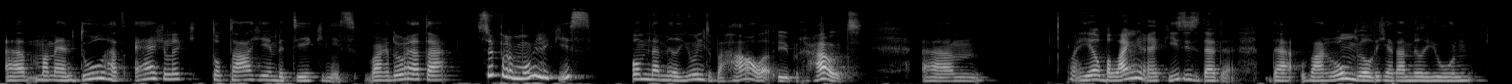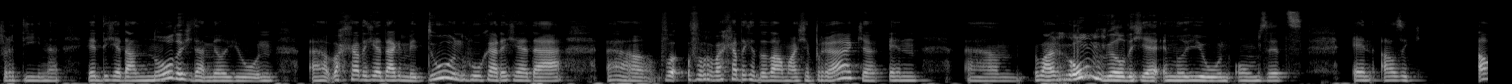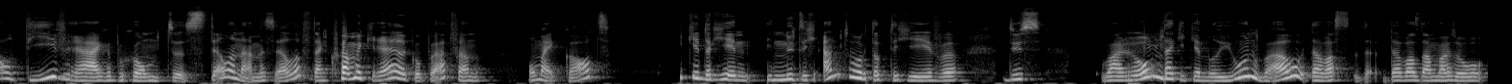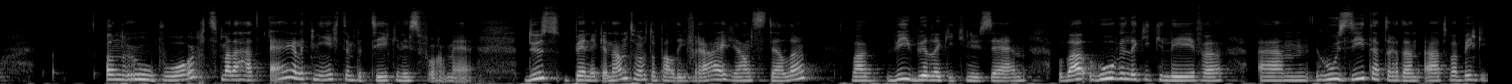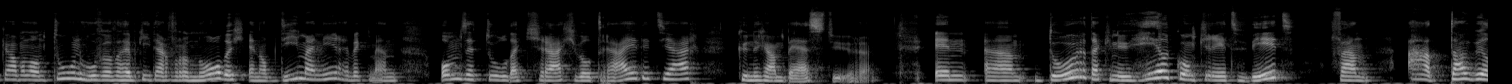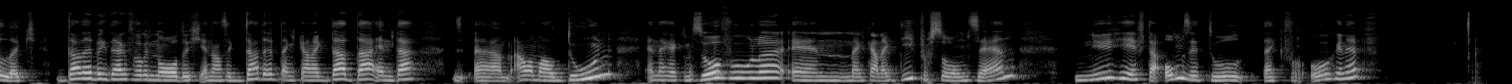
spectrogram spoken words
uh, maar mijn doel had eigenlijk totaal geen betekenis. Waardoor het dat super moeilijk is om dat miljoen te behalen, überhaupt. Um, wat heel belangrijk is, is dat, dat waarom wilde je dat miljoen verdienen? Heb je dat nodig, dat miljoen? Uh, wat ga je daarmee doen? Hoe ga je dat, uh, voor, voor, wat ga je dat allemaal gebruiken? En um, waarom wilde jij een miljoen omzet? En als ik al die vragen begon te stellen aan mezelf, dan kwam ik er eigenlijk op uit van, oh my god, ik heb er geen nuttig antwoord op te geven. Dus waarom dat ik een miljoen wou, dat was, dat was dan maar zo een roepwoord, maar dat had eigenlijk niet echt een betekenis voor mij. Dus ben ik een antwoord op al die vragen gaan stellen. Wat, wie wil ik nu zijn? Wat, hoe wil ik leven? Um, hoe ziet dat er dan uit? Wat ben ik allemaal aan het doen? Hoeveel heb ik daarvoor nodig? En op die manier heb ik mijn omzettool dat ik graag wil draaien dit jaar kunnen gaan bijsturen. En um, doordat ik nu heel concreet weet van, ah, dat wil ik, dat heb ik daarvoor nodig. En als ik dat heb, dan kan ik dat, dat en dat um, allemaal doen. En dan ga ik me zo voelen en dan kan ik die persoon zijn. Nu heeft dat omzetdoel dat ik voor ogen heb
